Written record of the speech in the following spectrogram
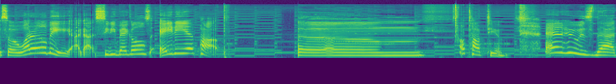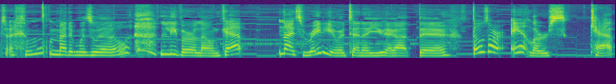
So what it'll be? I got CD bagels, 80 a pop. Um, I'll talk to you. And who is that, mademoiselle? Leave her alone, Cap. Nice radio antenna you got there. Those are antlers, Cap.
